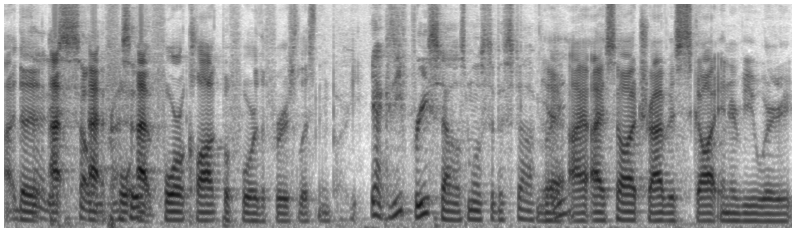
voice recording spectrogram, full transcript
Uh, the, That is at, so at, impressive. four, at four o'clock before the first listening party. Yeah, because he freestyles most of his stuff, Yeah, right? I, I saw a Travis Scott interview where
